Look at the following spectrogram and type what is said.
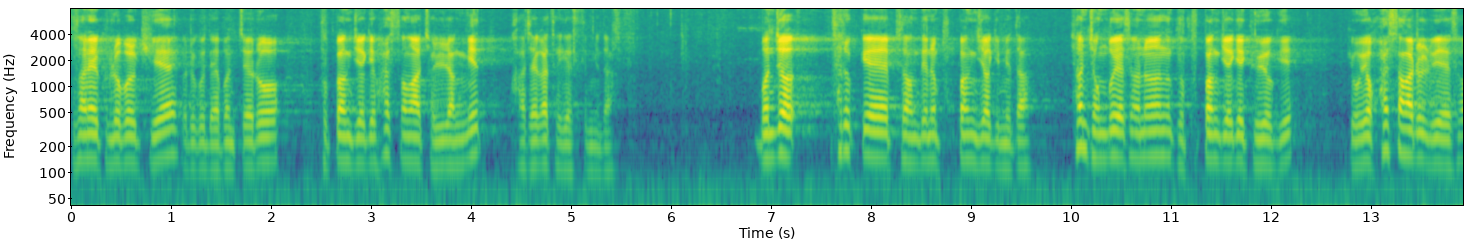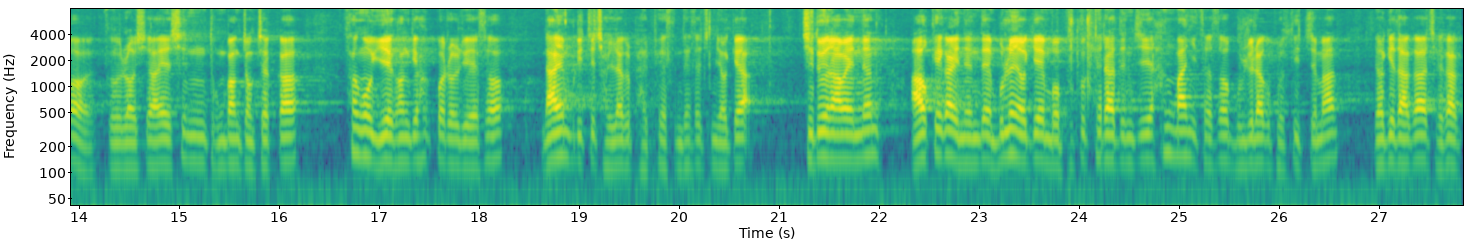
부산의 글로벌 기회 그리고 네 번째로 북방 지역의 활성화 전략 및 과제가 되겠습니다. 먼저 새롭게 구성되는 북방 지역입니다. 현 정부에서는 그 북방 지역의 교역이 교역 활성화를 위해서 그 러시아의 신동방 정책과 상호 이해관계 확보를 위해서 나인 브릿지 전략을 발표했습니다. 그래서 지금 여기에 지도에 나와 있는 아홉 개가 있는데 물론 여기에 뭐 북극해라든지 항만이 있어서 물류라고 볼 수 있지만 여기다가 제가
